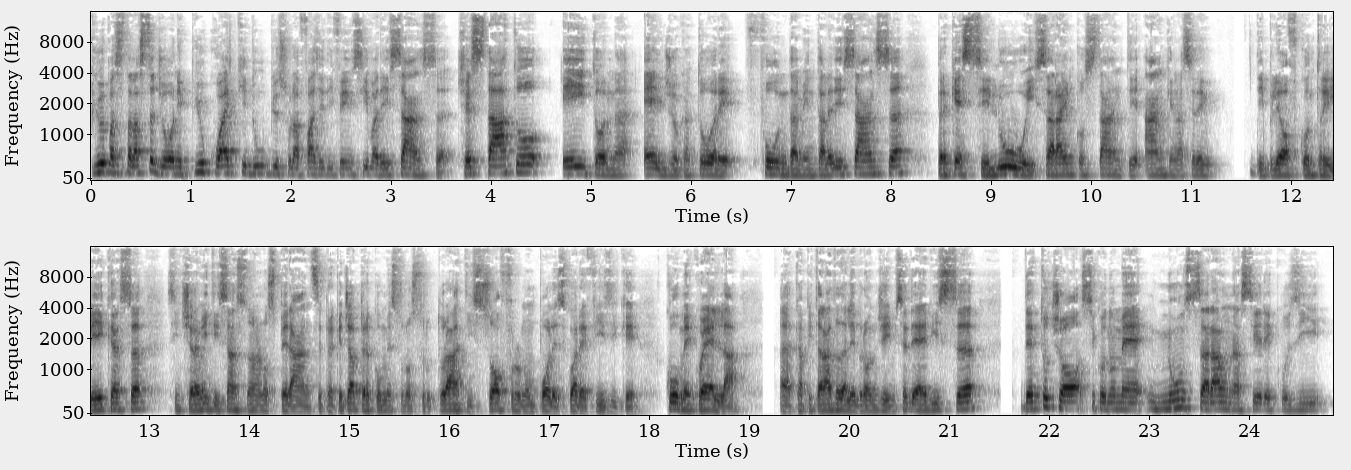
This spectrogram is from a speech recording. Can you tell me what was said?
più è passata la stagione, più qualche dubbio sulla fase difensiva dei Suns c'è stato. Ayton è il giocatore fondamentale dei Suns perché se lui sarà incostante anche nella serie di playoff contro i Lakers, sinceramente i Suns non hanno speranze perché già per come sono strutturati soffrono un po' le squadre fisiche come quella eh, capitanata da LeBron James e Davis. Detto ciò, secondo me non sarà una serie così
